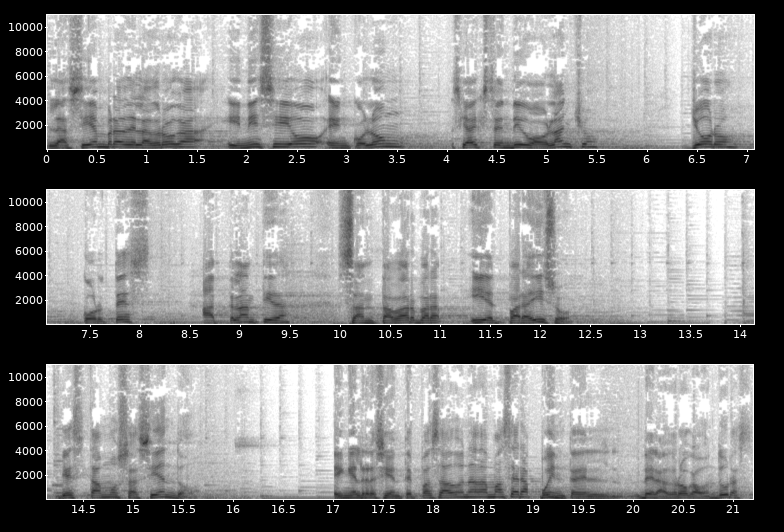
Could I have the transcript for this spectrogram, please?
La siembra de la droga inició en Colón se ha extendido a Olancho, Lloro, Cortés, Atlántida, Santa Bárbara y El Paraíso. ¿Qué estamos haciendo? En el reciente pasado nada más era puente de la droga a Honduras.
